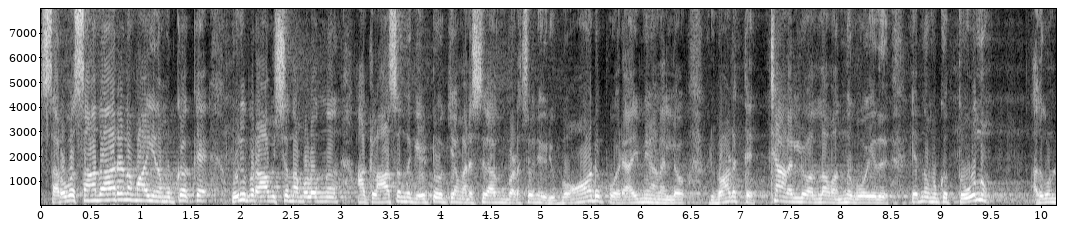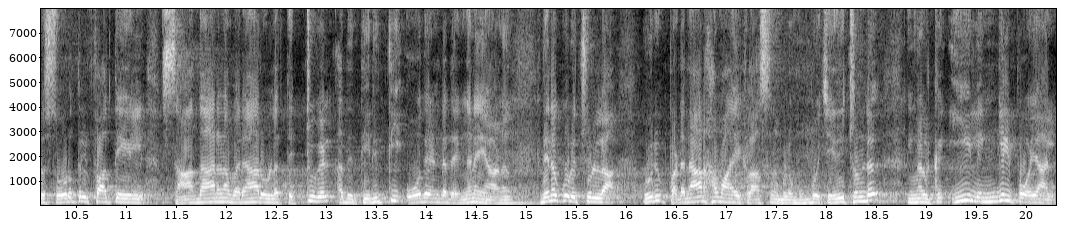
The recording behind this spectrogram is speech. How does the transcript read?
സർവസാധാരണമായി നമുക്കൊക്കെ ഒരു പ്രാവശ്യം നമ്മളൊന്ന് ആ ക്ലാസ് ഒന്ന് കേട്ടു നോക്കിയാൽ മനസ്സിലാകും പഠിച്ചവനെ ഒരുപാട് പോരായ്മയാണല്ലോ ഒരുപാട് തെറ്റാണല്ലോ അല്ല വന്നു പോയത് എന്ന് നമുക്ക് തോന്നും. അതുകൊണ്ട് സൂറത്തുൽ ഫാത്തിയയിൽ സാധാരണ വരാറുള്ള തെറ്റുകൾ അത് തിരുത്തി ഓതേണ്ടത് എങ്ങനെയാണ്? ഇതിനെക്കുറിച്ചുള്ള ഒരു പഠനാർഹമായ ക്ലാസ് നമ്മൾ മുമ്പ് ചെയ്തിട്ടുണ്ട്. നിങ്ങൾക്ക് ഈ ലിങ്കിൽ പോയാൽ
